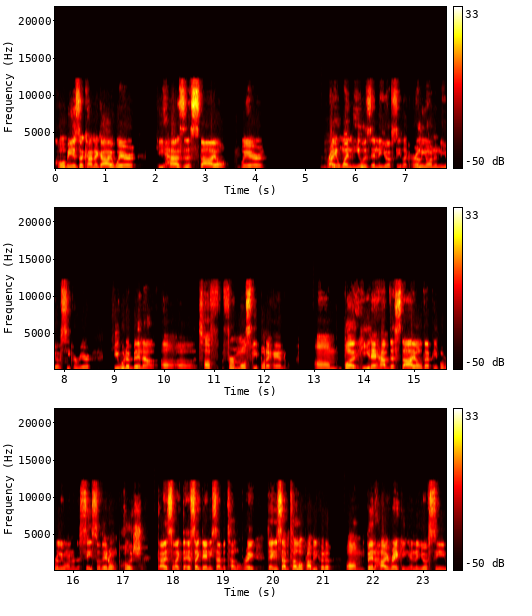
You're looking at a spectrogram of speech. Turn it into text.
Kobe is the kind of guy where he has this style where right when he was in the UFC, like early on in the UFC career, he would have been a, a, a tough for most people to handle. Um, but he didn't have the style that people really wanted to see. So they don't push guys like that. It's like Danny Sabatello, right? Danny Sabatello probably could have um been high ranking in the UFC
